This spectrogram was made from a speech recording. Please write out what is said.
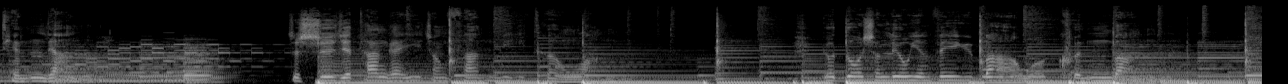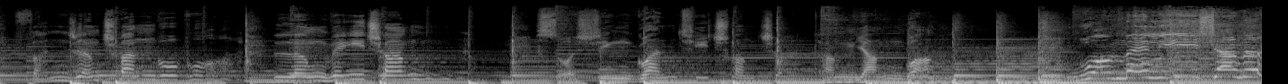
天亮。这世界摊开一张繁密的网，有多少流言蜚语把我捆绑？反正穿不破冷围墙。索性关起窗，遮挡阳光。我没你想的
